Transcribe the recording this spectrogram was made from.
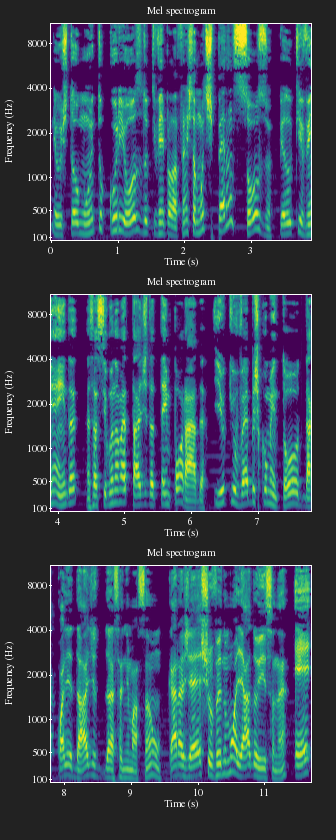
Eu estou muito curioso do que vem pela frente, estou muito esperançoso pelo que vem ainda nessa segunda metade da temporada. E o que o Vebs comentou da qualidade dessa animação, cara, já é chovendo molhado isso, né? É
